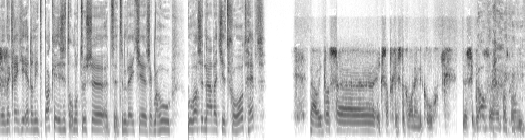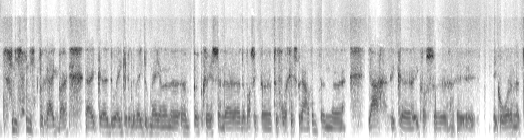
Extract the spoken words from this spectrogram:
We, we kregen je eerder niet te pakken. Is het ondertussen het, het een beetje, zeg maar, hoe, hoe was het nadat je het gehoord hebt? Nou, ik, was, eh, ik zat gisteren gewoon in de kroeg. Dus ik was, Oh. eh, was gewoon niet, niet, niet bereikbaar. Ja, ik eh, doe één keer in de week doe ik mee aan een, een pubquiz. En daar, daar was ik toevallig gisteravond. En ja, ik, ik was... ik hoorde het.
